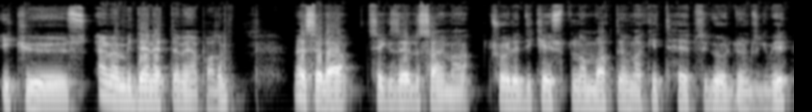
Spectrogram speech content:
200. Hemen bir denetleme yapalım. Mesela 850 sayma şöyle dikey sütundan baktığım vakit hepsi gördüğümüz gibi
